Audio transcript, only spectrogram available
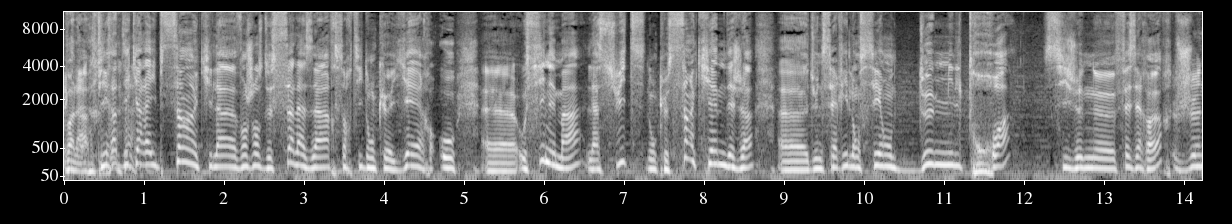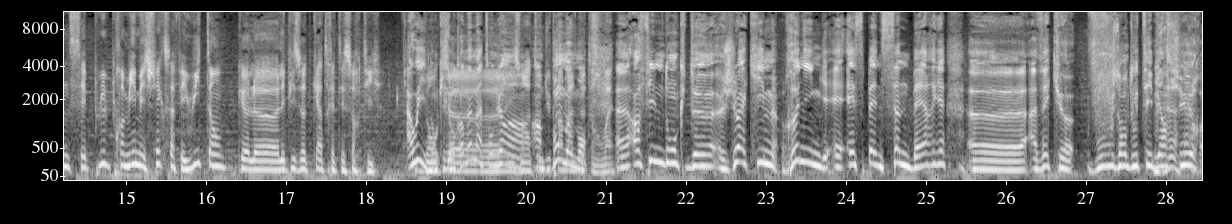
Voilà, clair. Pirates des Caraïbes 5, La Vengeance de Salazar, sorti donc euh, hier au, euh, au cinéma. La suite, donc le cinquième déjà, euh, d'une série lancée en 2003, si je ne fais erreur. Je ne sais plus le premier, mais je sais que ça fait 8 ans que l'épisode 4 était sorti. Ah oui, donc, ils ont quand même attendu ils un, bon moment. temps, ouais. Un film donc de Joachim Running et Espen Sandberg euh, avec, euh, vous vous en doutez bien sûr,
